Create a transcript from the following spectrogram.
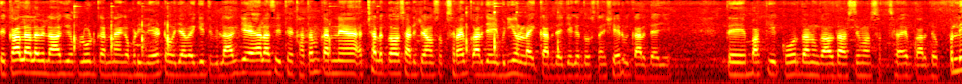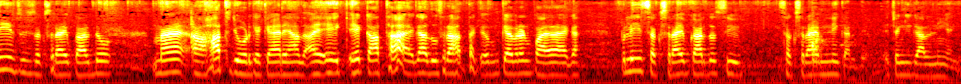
ਤੇ ਕੱਲ ਵਾਲਾ ਵਿਲਾਗ ਹੀ ਅਪਲੋਡ ਕਰਨਾ ਹੈਗਾ, ਬੜੀ ਲੇਟ ਹੋ ਜਾਵੇਗੀ। ਤੇ ਵਿਲਾਗ ਜੇ ਵਾਲਾ ਅਸੀਂ ਇੱਥੇ ਖਤਮ ਕਰਨੇ ਆ, ਅੱਛਾ ਲੱਗਾ ਹੋ ਸਾਡੇ ਚੈਨਲ ਸਬਸਕ੍ਰਾਈਬ ਕਰ ਜਾਈਏ ਵੀਡੀਓ ਨੂੰ ਲਾਈਕ ਕਰ ਦਿਆ ਜੇ ਦੋਸਤਾਂ ਸ਼ੇਅਰ ਵੀ ਕਰ ਦਿਆ ਜੇ। ਤੇ ਬਾਕੀ ਇੱਕ ਹੋਰ ਤੁਹਾਨੂੰ ਗੱਲ ਦੱਸ ਮੈਂ ਸਬਸਕ੍ਰਾਈਬ ਕਰ ਦਿਓ। ਪਲੀਜ਼ ਤੁਸੀਂ ਸਬਸਕ੍ਰਾਈਬ ਕਰ ਦਿਓ। ਮੈਂ ਹੱਥ ਜੋੜ ਕੇ ਕਹਿ ਰਿਹਾ ਇੱਕ ਇੱਕ ਹੱਥ ਹੈਗਾ, ਦੂਸਰਾ ਹੱਥ ਤੱਕ ਕੈਮਰਾ ਨੂੰ ਪਾਇਆ ਹੈਗਾ। ਪਲੀਜ਼ ਸਬਸਕ੍ਰਾਈਬ ਕਰ ਦਿਓ, ਸੀ ਸਬਸਕ੍ਰਾਈਬ ਨਹੀਂ ਕਰਦੇ। ਇਹ ਚੰਗੀ ਗੱਲ ਨਹੀਂ ਹੈਗੀ।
